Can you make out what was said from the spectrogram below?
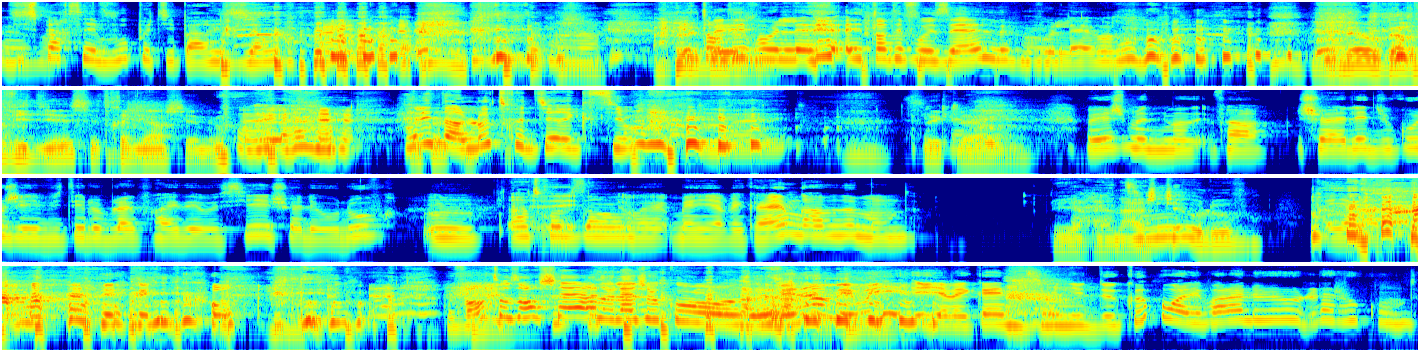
Dispersez-vous, petits parisiens. Voilà. étendez, Allez, vos, étendez vos ailes, vos lèvres. Venez au Aubervilliers, c'est très bien chez nous. Voilà. Allez dans l'autre direction. Ouais. C'est clair. Oui, je me demandais. Enfin, je suis allée, du coup, j'ai évité le Black Friday aussi et je suis allée au Louvre. Mm. Ah, trop Et- bien. ouais, mais il y avait quand même grave de monde. Il n'y a rien Ah, à dis-moi. acheter au Louvre. Et il y a- Con. Vente aux enchères de la Joconde. mais non, mais oui, et il y avait quand même 10 minutes de queue pour aller voir la, la Joconde.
